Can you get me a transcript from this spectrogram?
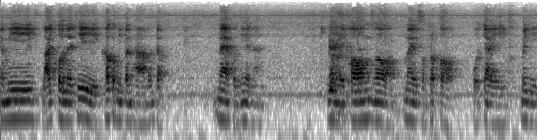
ยังมีหลายคนเลยที่เขาก็มีปัญหาเหมือนกับแม่คนนี้นะ ลูกในท้องก็ไม่สมประกอบ หัวใจไม่ดี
